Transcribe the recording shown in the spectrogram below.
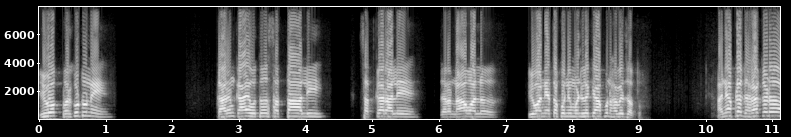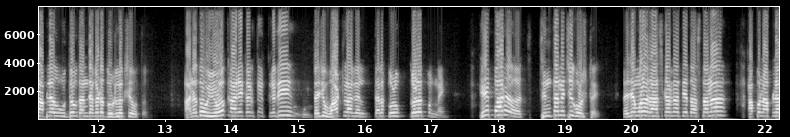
युवक भरकटू नये. कारण काय होतं? सत्ता आली सत्कार आले जरा नाव आलं. युवाने नेता कोणी म्हणलं की आपण हवेत जातो. आणि आपल्या घराकडं आपल्या उद्योगधंद्याकडे दुर्लक्ष होतं. आणि तो युवक कार्यकर्ता कधी त्याची वाट लागेल त्याला कळू कळत पण नाही. हे फार चिंतनाची गोष्ट आहे. त्याच्यामुळे राजकारणात येत असताना आपण आपल्या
